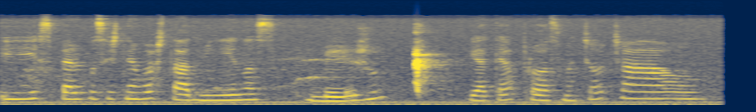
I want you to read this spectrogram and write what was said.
E espero que vocês tenham gostado, meninas. Beijo. E até a próxima. Tchau, tchau.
